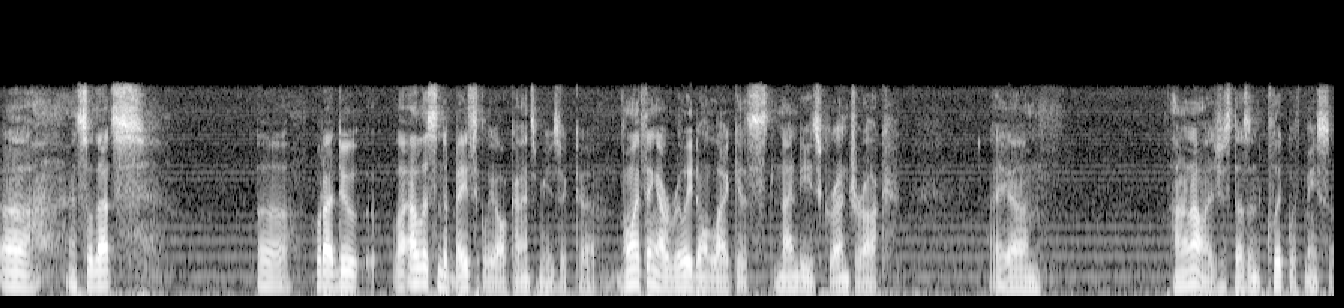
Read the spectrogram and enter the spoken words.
Uh, and so that's uh, what I do, I listen to basically all kinds of music. Uh, the only thing I really don't like is 90s grunge rock. I um, I don't know, it just doesn't click with me. So,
